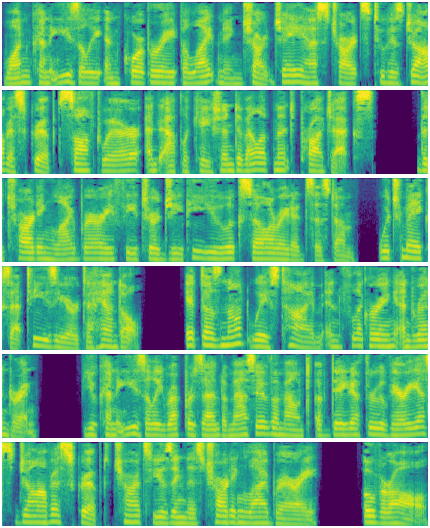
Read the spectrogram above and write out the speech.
One can easily incorporate the Lightning Chart JS charts to his JavaScript software and application development projects. The charting library feature GPU accelerated system, which makes it easier to handle. It does not waste time in flickering and rendering. You can easily represent a massive amount of data through various JavaScript charts using this charting library. Overall,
